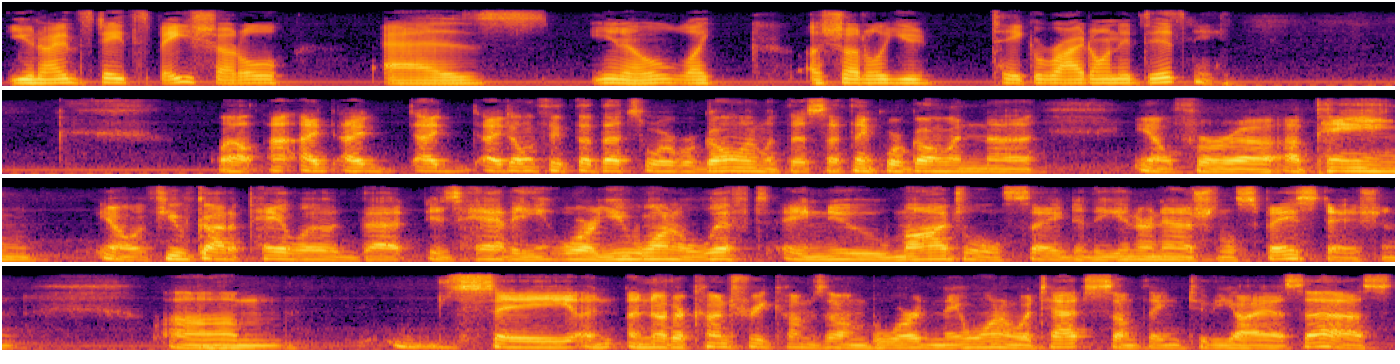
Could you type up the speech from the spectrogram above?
United States Space Shuttle as, you know, like a shuttle you take a ride on at Disney. Well, I I, I, I don't think that that's where we're going with this. I think we're going, uh, you know, for a, a paying. You know, if you've got a payload that is heavy, or you want to lift a new module, say to the International Space Station, um, say an, another country comes on board and they want to attach something to the ISS.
